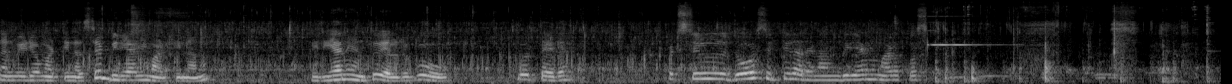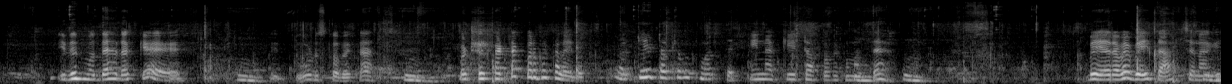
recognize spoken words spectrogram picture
ನಾನು ವಿಡಿಯೋ ಮಾಡ್ತೀನಿ ಅಷ್ಟೇ. ಬಿರಿಯಾನಿ ಮಾಡ್ತೀನಿ ನಾನು. ಬಿರಿಯಾನಿ ಅಂತೂ ಎಲ್ರಿಗೂ ಗೊತ್ತೇ ಇದೆ. ಬಟ್ ಸ್ಟಿಲ್ ಜೋಡಿಸಿಟ್ಟಿದ್ದಾರೆ ನಾನು ಬಿರಿಯಾನಿ ಮಾಡೋಕ್ಕೋಸ್ಕರ. ಇದನ್ನ ಮುದ್ದೆ ಅದಕ್ಕೆ ಉಡಿಸ್ಕೋಬೇಕಾ? ಹ್ಞೂ ಬಟ್ ಕಟ್ಟಕ್ಕೆ ಬರಬೇಕಲ್ಲ ಇದು? ಅಕ್ಕಿ ಹಿಟ್ಟು ಹಾಕೋಬೇಕು ಮತ್ತೆ. ಇನ್ನು ಅಕ್ಕಿ ಹಿಟ್ಟು ಹಾಕ್ಕೋಬೇಕು ಮತ್ತೆ? ಬೇ ರವೆ ಬೇಯ್ತಾ ಚೆನ್ನಾಗಿ?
